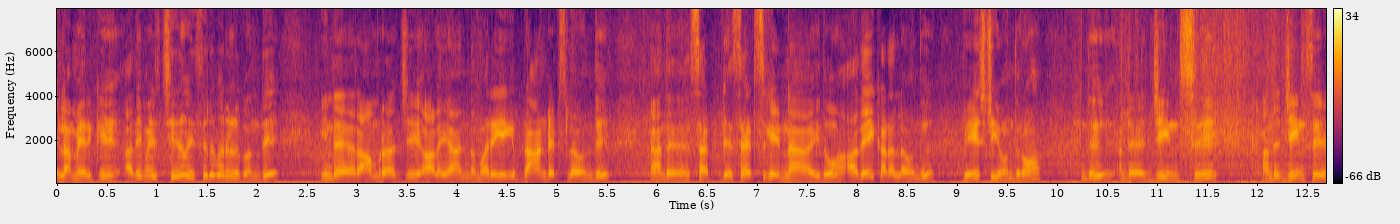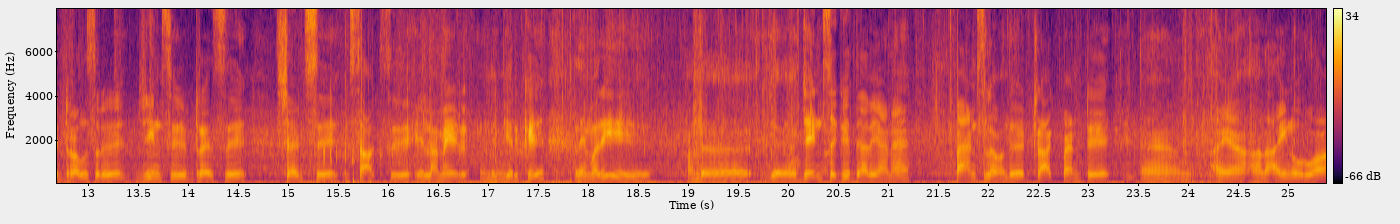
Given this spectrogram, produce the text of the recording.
எல்லாமே இருக்குது அதேமாதிரி சிறு சிறுவர்களுக்கு வந்து இந்த ராம்ராஜ் ஆலயா இந்த மாதிரி பிராண்டட்ஸில் வந்து அந்த ஷர்ட் ஷர்ட்ஸுக்கு என்ன இதோ அதே கடலில் வந்து வேஷ்டி வந்துடும். வந்து அந்த ஜீன்ஸு அந்த jeans trouser jeans dress shirts socks எல்லாமே வந்து இங்கே இருக்குது அதே மாதிரி அந்த ஜென்ஸுக்கு தேவையான பேண்ட்ஸில் வந்து ட்ராக் பேண்ட்டு அந்த ஐநூறுரூவா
